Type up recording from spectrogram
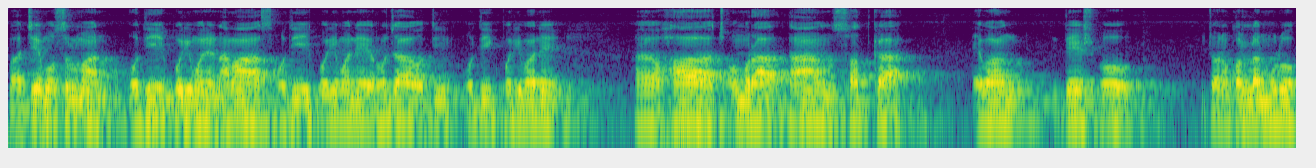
বা যে মুসলমান অধিক পরিমাণে নামাজ, অধিক পরিমাণে রোজা অধিক অধিক পরিমাণে হজ ওমরা দান, সৎকা এবং দেশ ও জনকল্যাণমূলক,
